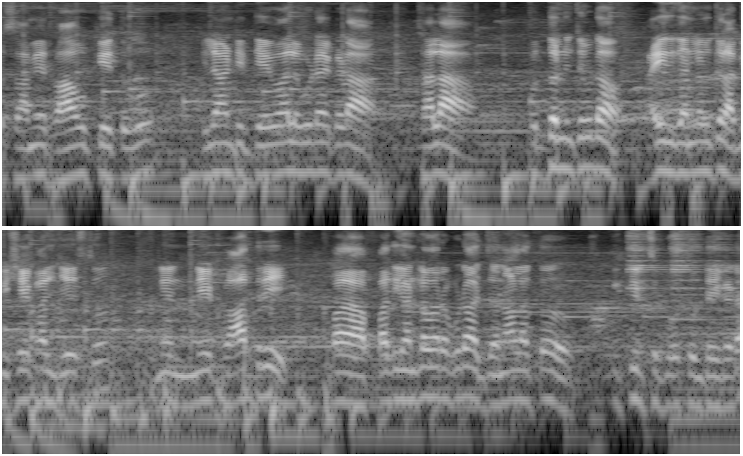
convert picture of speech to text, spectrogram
స్వామి రావుకేతువు ఇలాంటి దేవాలు కూడా ఇక్కడ చాలా పొద్దున్న నుంచి కూడా ఐదు గంటల నుంచి అభిషేకాలు చేస్తూ నేను నేటి రాత్రి ప- పది గంటల వరకు కూడా జనాలతో ఎక్కించిపోతుంటాయి ఇక్కడ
